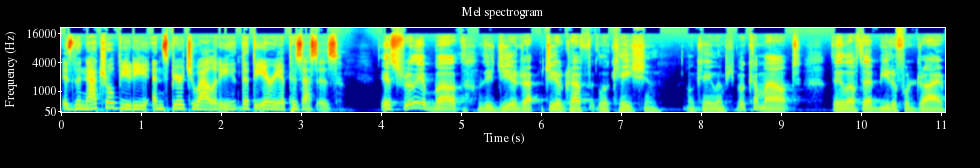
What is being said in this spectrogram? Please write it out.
is the natural beauty and spirituality that the area possesses. It's really about the geogra- geographic location. Okay, when people come out, they love that beautiful drive.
